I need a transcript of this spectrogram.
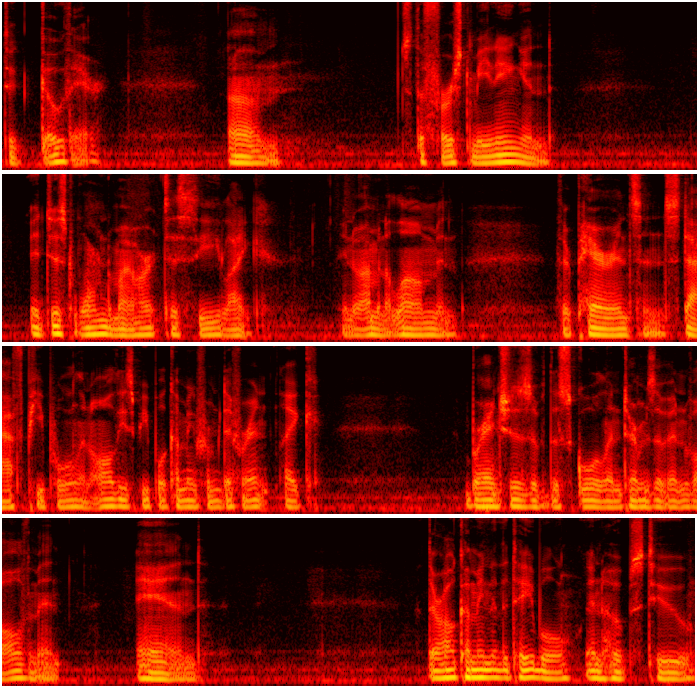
to go there. Um, it's the first meeting and it just warmed my heart to see like, you know, I'm an alum and their parents and staff people and all these people coming from different like branches of the school in terms of involvement and they're all coming to the table in hopes to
